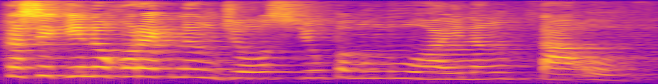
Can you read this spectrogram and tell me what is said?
Kasi kinokorek ng Diyos yung pamumuhay ng tao.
